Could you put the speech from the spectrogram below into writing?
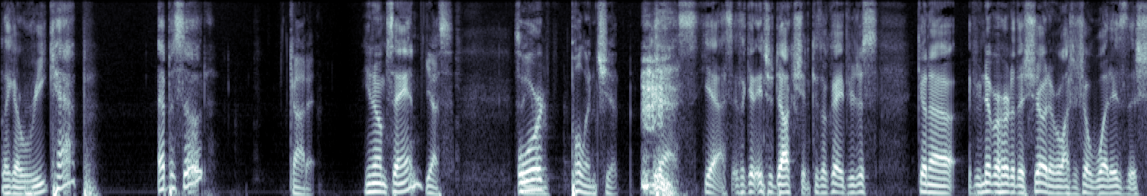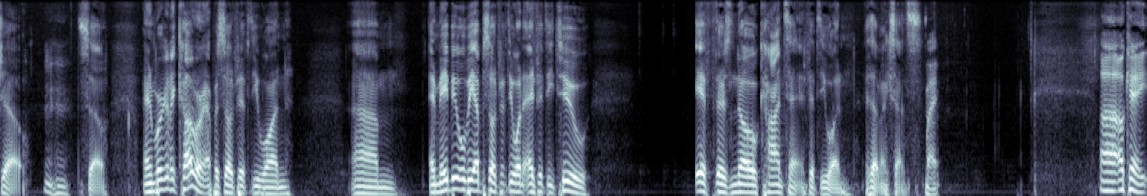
like a recap episode. Got it. You know what I'm saying? Yes. So or pulling shit. yes, yes. It's like an introduction. Because, okay, if you're just gonna, if you've never heard of this show, never watched the show, what is this show? Mhm. So, and we're gonna cover episode 51. Um, and maybe it will be episode 51 and 52 if there's no content in 51, if that makes sense. Right. Uh, okay,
